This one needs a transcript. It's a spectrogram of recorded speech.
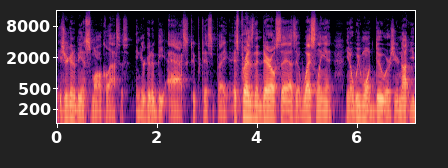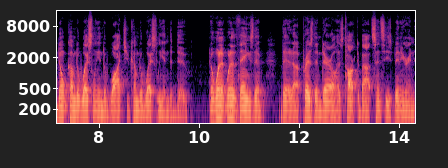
is you're going to be in small classes and you're going to be asked to participate. As president darrell says at wesleyan you know we want doers. You're not you don't come to wesleyan to watch you come to wesleyan to do. You know one of, one of the things that that uh, president darrell has talked about since he's been here and,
